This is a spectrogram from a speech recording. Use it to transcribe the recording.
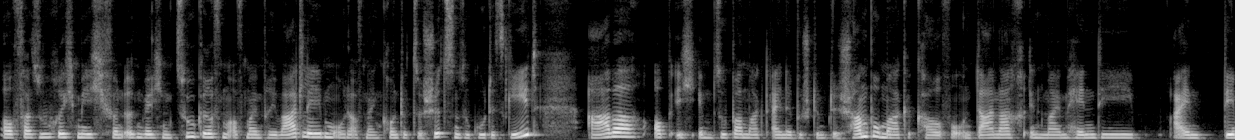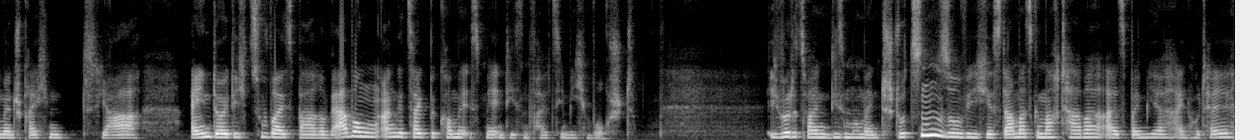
Auch versuche ich mich von irgendwelchen Zugriffen auf mein Privatleben oder auf mein Konto zu schützen, so gut es geht. Aber ob ich im Supermarkt eine bestimmte Shampoo-Marke kaufe und danach in meinem Handy ein dementsprechend ja eindeutig zuweisbare Werbung angezeigt bekomme, ist mir in diesem Fall ziemlich wurscht. Ich würde zwar in diesem Moment stutzen, so wie ich es damals gemacht habe, als bei mir ein Hotel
